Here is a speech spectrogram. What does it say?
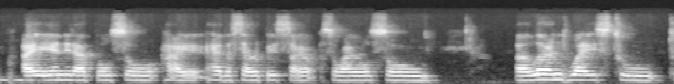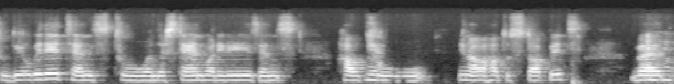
mm-hmm. i ended up also i had a therapist so, so i also uh, learned ways to to deal with it and to understand what it is and how to yeah. you know how to stop it but mm-hmm.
